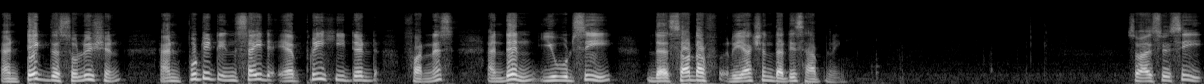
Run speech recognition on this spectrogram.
and take the solution and put it inside a preheated furnace and then you would see the sort of reaction that is happening. So, as you see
